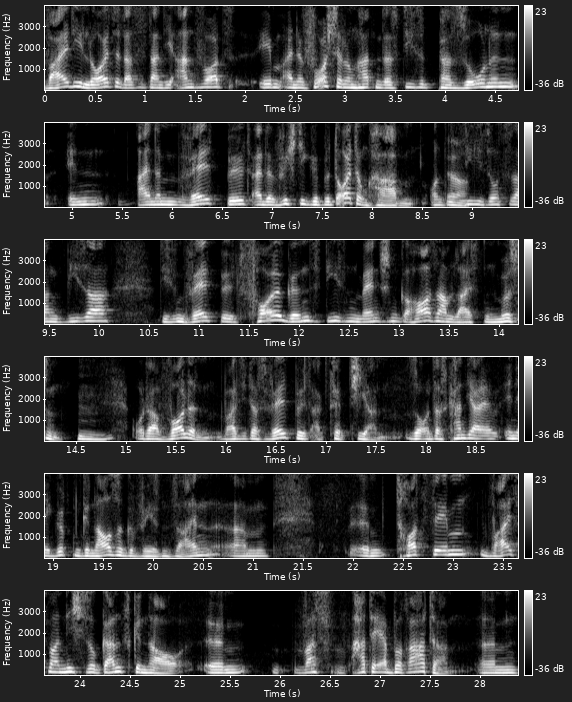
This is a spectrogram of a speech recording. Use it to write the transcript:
Weil die Leute, das ist dann die Antwort, eben eine Vorstellung hatten, dass diese Personen in einem Weltbild eine wichtige Bedeutung haben und Ja. sie sozusagen dieser diesem Weltbild folgend diesen Menschen Gehorsam leisten müssen oder wollen, weil sie das Weltbild akzeptieren. So, und das kann ja in Ägypten genauso gewesen sein. Ähm, ähm, trotzdem weiß man nicht so ganz genau, ähm, was hatte er Berater. Ähm,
